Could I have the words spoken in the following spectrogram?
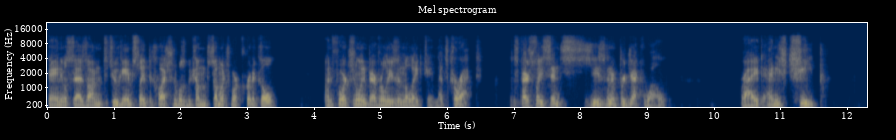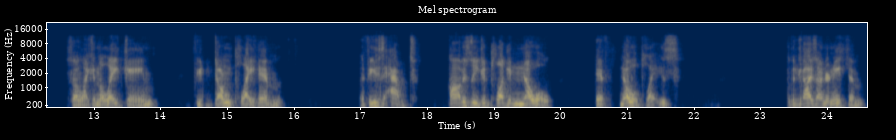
Daniel says on two game slate, the questionables become so much more critical. Unfortunately, Beverley's in the late game. That's correct, especially since he's going to project well, right? And he's cheap. So, like in the late game, if you don't play him, if he's out, obviously you could plug in Nowell if Nowell plays. But the guys underneath him,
